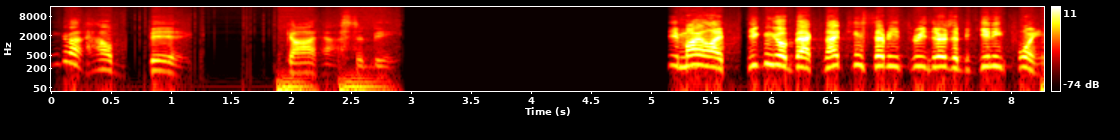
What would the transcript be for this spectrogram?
Think about how big God has to be. See, my life, you can go back 1973, there's a beginning point.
